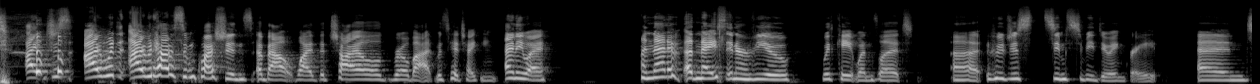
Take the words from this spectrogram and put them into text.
I just I would I would have some questions about why the child robot was hitchhiking. Anyway, and then a, a nice interview with Kate Winslet, uh, who just seems to be doing great and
